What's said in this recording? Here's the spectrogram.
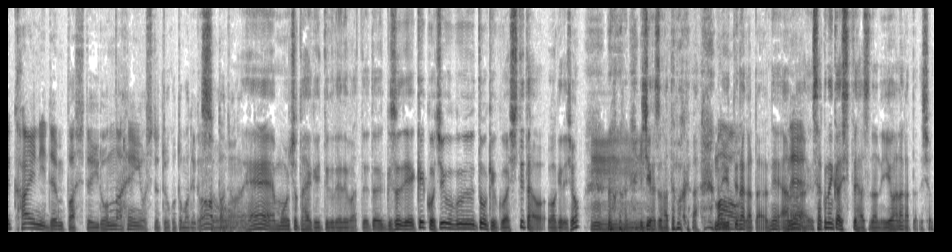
世界に伝播していろんな変異をしてということまでいかなかったんじゃない？ね。もうちょっと早く言ってくれればって。それで結構中国当局は知ってたわけでしょ、うんうんうん、1月の頭から、まあ、言ってなかったらねあの、ね、昨年から知ってたはずなのに言わなかったでしょ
